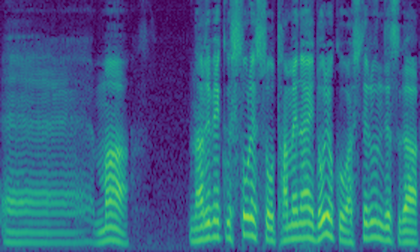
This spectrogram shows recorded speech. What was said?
えー、まあ、なるべくストレスをためない努力はしてるんですが、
